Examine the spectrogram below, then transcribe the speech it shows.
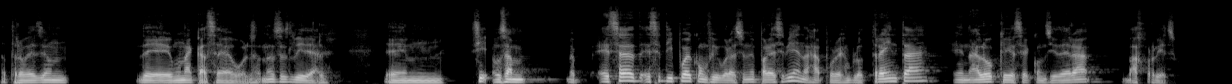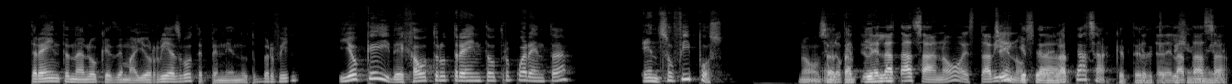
a través de un de una casa de bolsa, ¿no? Eso es lo ideal. Em, sí, o sea, ese tipo de configuración me parece bien. Ajá, por ejemplo, 30 en algo que se considera bajo riesgo. 30 en algo que es de mayor riesgo, dependiendo de tu perfil. Y ok, deja otro 30, otro 40 en Sofipos. ¿no? O sea, lo que te dé la tasa, ¿no? Está bien. que te dé la tasa. Que te, dé la tasa.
